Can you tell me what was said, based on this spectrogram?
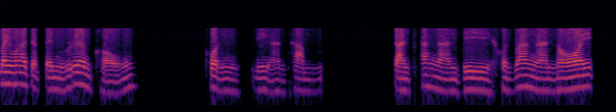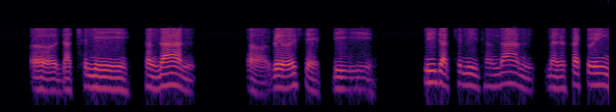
ไม่ว่าจะเป็นเรื่องของคนมีงานทำการจ้างงานดี คนว่างงานน้อย เอ่อดัชนีทางด้านเอ่อ real estate ดี มีดัชนีทางด้าน manufacturing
